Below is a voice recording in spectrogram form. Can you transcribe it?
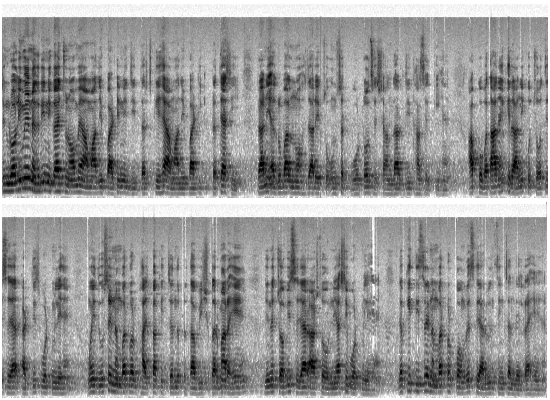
सिंगरौली में नगरीय निकाय चुनाव में आम आदमी पार्टी ने जीत दर्ज की है। आम आदमी पार्टी की प्रत्याशी रानी अग्रवाल नौ वोटों से शानदार जीत हासिल की हैं। आपको बता दें कि रानी को चौंतीस वोट मिले हैं। वहीं दूसरे नंबर पर भाजपा के चंद्र प्रताप विश्वकर्मा रहे हैं, जिन्हें चौबीस वोट मिले हैं, जबकि तीसरे नंबर पर कांग्रेस के अरविंद सिंह चंदेल रहे हैं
